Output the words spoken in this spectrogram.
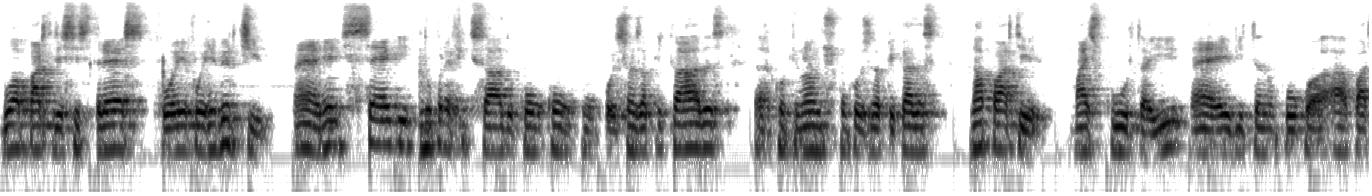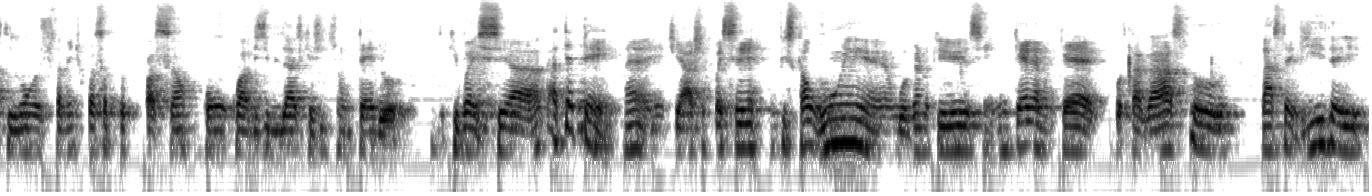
boa parte desse estresse foi, foi revertido. Né? A gente segue no pré-fixado com, com, com, posições aplicadas, uh, continuamos com posições aplicadas na parte mais curta aí, né, evitando um pouco a, a, parte longa, justamente com essa preocupação com, com, a visibilidade que a gente não tem do, do que vai ser a, até tem, né? A gente acha que vai ser um fiscal ruim, é um governo que assim não quer, não quer cortar gasto, gasto é vida e,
